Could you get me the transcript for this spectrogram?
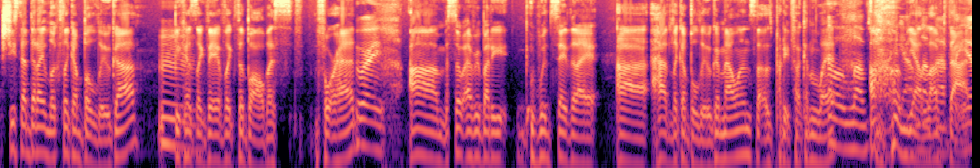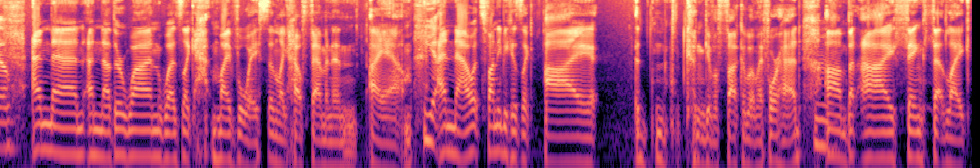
she said that I looked like a beluga because like they have like the bulbous forehead, Right. Um, so everybody would say that I. Uh, had like a beluga melons that was pretty fucking lit. Oh, love that. Um, Yeah, yeah, love loved that that. And then another one was like my voice and like how feminine I am. Yeah. And now it's funny because like I couldn't give a fuck about my forehead. Mm. Um, but I think that like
